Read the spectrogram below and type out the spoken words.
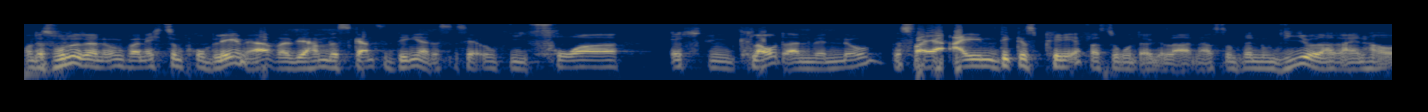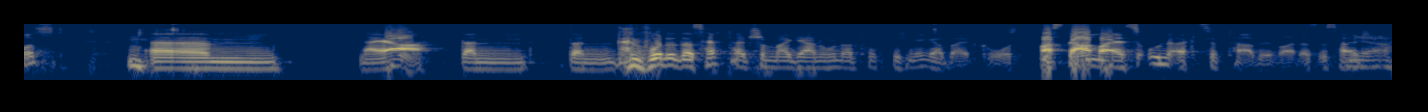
Und das wurde dann irgendwann echt zum Problem, ja, weil wir haben das ganze Ding ja, das ist ja irgendwie vor echten Cloud-Anwendung. Das war ja ein dickes PDF, was du runtergeladen hast. Und wenn du ein Video da reinhaust, hm. ähm, naja, dann, dann, dann wurde das Heft halt schon mal gerne 150 Megabyte groß. Was damals unakzeptabel war. Das ist halt, ja.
